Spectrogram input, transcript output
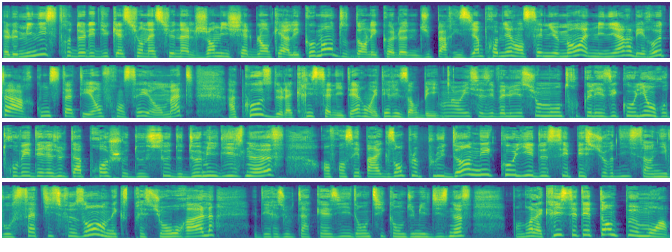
Le ministre de l'Éducation nationale, Jean-Michel Blanquer, les commande dans les colonnes du Parisien. Premier enseignement, Anne Mignard, les retards constatés en français et en maths à cause de la crise sanitaire ont été Ah oui, ces évaluations montrent que les écoliers ont retrouvé des résultats proches de ceux de 2019. En français, par exemple, plus d'un écolier de CP sur 10 à un niveau satisfaisant en expression orale. Des résultats quasi identiques en 2019. Pendant la crise, c'était un peu moins.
